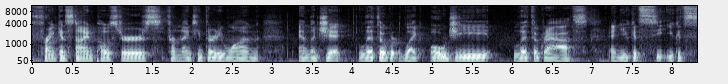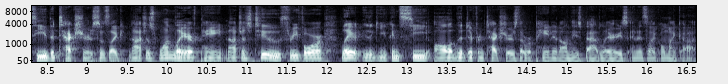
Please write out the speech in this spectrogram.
Frankenstein posters from 1931 and legit litho like OG lithographs and you could see you could see the textures. So it's like not just one layer of paint not just two three four layer like you can see all of the different textures that were painted on these bad larrys and it's like oh my god.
